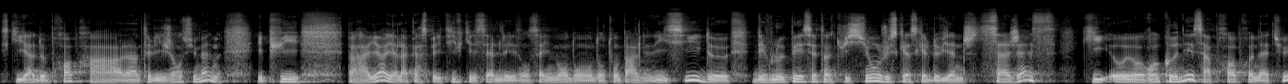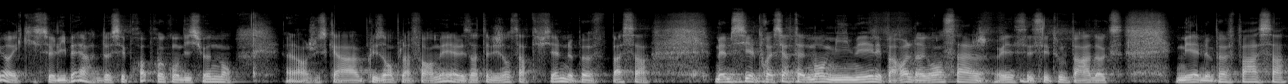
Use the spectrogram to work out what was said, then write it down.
ce qu'il y a de propre à l'intelligence humaine. Et puis, par ailleurs, il y a la perspective qui est celle des enseignements dont, on parle ici, de développer cette intuition jusqu'à ce qu'elle devienne sagesse, qui euh, reconnaît sa propre nature et qui se libère de ses propres conditionnements. Alors, jusqu'à plus ample informé, les intelligences artificielles ne peuvent pas ça. Même si elles pourraient certainement mimer les paroles d'un grand sage. Oui, c'est tout le paradoxe. Mais elles ne peuvent pas ça.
